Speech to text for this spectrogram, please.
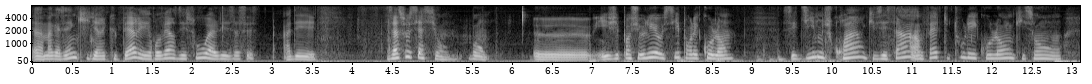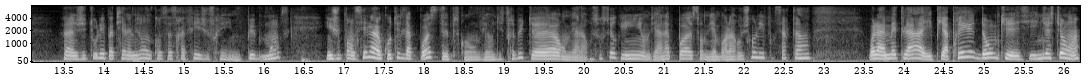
à un magasin qui les récupère et reverse des sous à, des associations. Bon. Euh, et j'ai postulé aussi pour les collants. C'est Dim, je crois, qui faisait ça. En fait, tous les collants qui sont. Enfin, j'ai tous les papiers à la maison. Quand ça sera fait, je ferai une pub monstre. Et je pensais là, à côté de la poste, parce qu'on vient au distributeur, on vient à la ressourcerie, on vient à la poste, on vient boire la rue Cholet pour certains. Voilà, mettre là. Et puis après, donc, euh, c'est une gestion. Hein.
